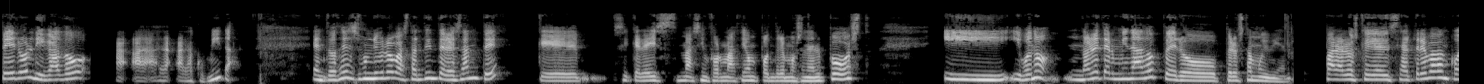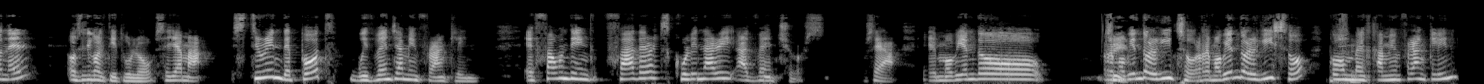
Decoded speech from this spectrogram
pero ligado a, la comida. Entonces es un libro bastante interesante que si queréis más información pondremos en el post. Y, bueno, no lo he terminado, pero, pero está muy bien. Para los que se atrevan con él, os digo el título. Se llama Stirring the Pot with Benjamin Franklin. A Founding Fathers Culinary Adventures. O sea, eh, moviendo, removiendo el guiso, removiendo el guiso con Benjamin Franklin,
